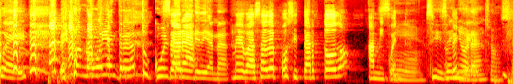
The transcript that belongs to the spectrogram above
güey. Pero no voy a entrar a tu culto, Sara, me vas a depositar todo a mi cuenta. Sí, señora. hecho, sí.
